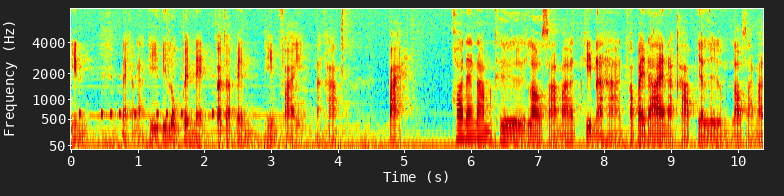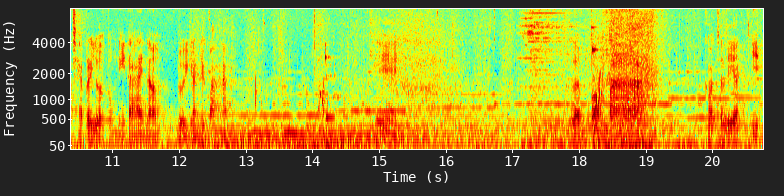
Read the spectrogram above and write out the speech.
หิน ในขณะที่ดิลุกเป็นเน็ตก็จะเป็นทีมไฟนะครับ8ข้อแนะนำคือเราสามารถกินอาหารเข้าไปได้นะครับ อย่าลืมเราสามารถใช้ประโยชน์ตรงนี้ได้เนอะดูกันดีกว่าครับโอเค เริ่มต้นมา ก็จะเรียกหิน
